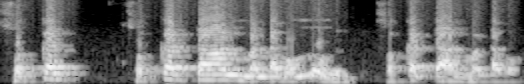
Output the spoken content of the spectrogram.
சொக்கட் சொக்கட்டான் மண்டபம்னு ஒன்று இருக்கு. சொக்கட்டான் மண்டபம்.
